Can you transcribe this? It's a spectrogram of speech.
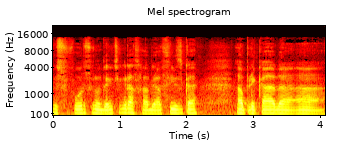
o esforço no dente é engraçado, é a física aplicada à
